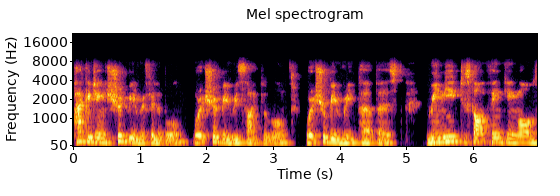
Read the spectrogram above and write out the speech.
packaging should be refillable, or it should be recyclable, or it should be repurposed. We need to start thinking of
